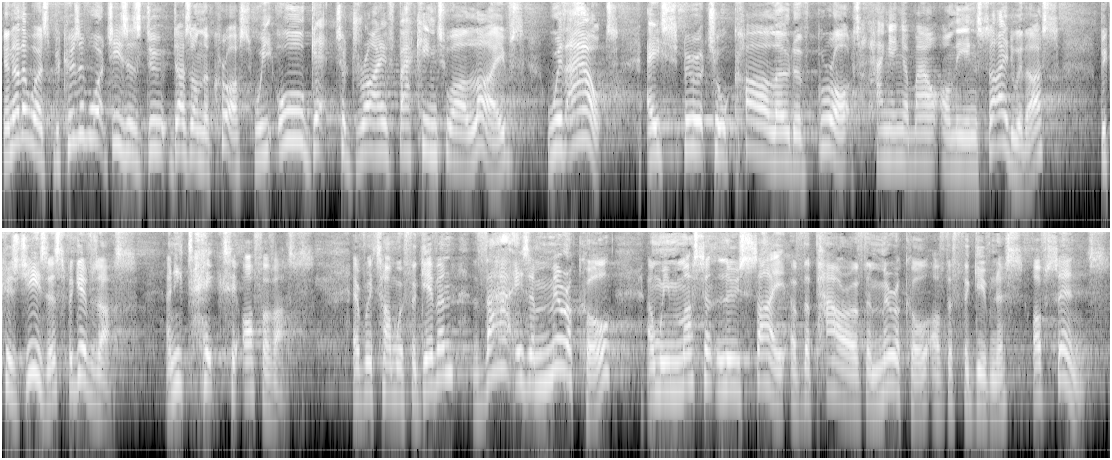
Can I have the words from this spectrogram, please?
In other words, because of what Jesus do, does on the cross, we all get to drive back into our lives without a spiritual carload of grot hanging about on the inside with us because Jesus forgives us and he takes it off of us. Every time we're forgiven, that is a miracle and we mustn't lose sight of the power of the miracle of the forgiveness of sins.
